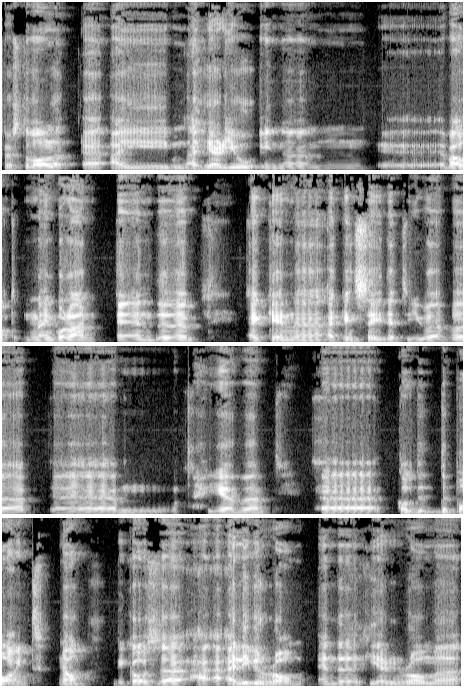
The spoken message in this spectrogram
first of all uh, i i hear you in um, uh, about Nainggolan and uh, I can uh, I can say that you have uh, um, you have uh, called the, the point, no? Because I, I, live in Rome, and here in Rome,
